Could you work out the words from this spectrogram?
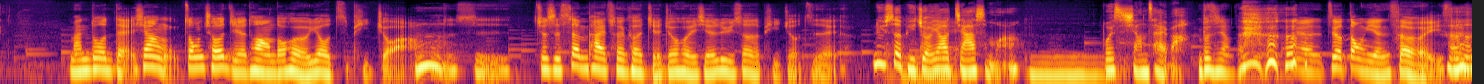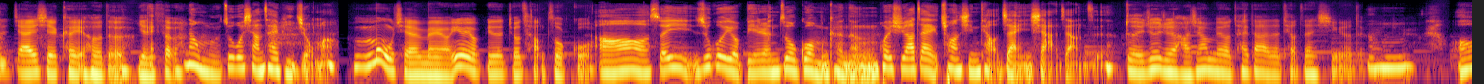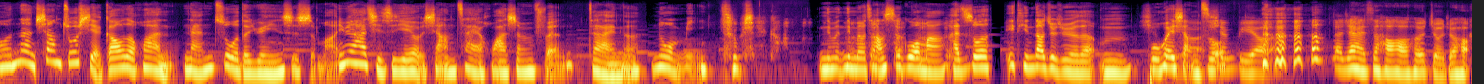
蛮多的，像中秋节通常都会有柚子啤酒啊，嗯、或者是就是圣派崔克节就会有一些绿色的啤酒之类的。绿色啤酒要加什么？嗯，不会是香菜吧？不是香菜，只有动颜色而已，甚至加一些可以喝的颜色。欸，那我们有做过香菜啤酒吗？目前没有，因为有别的酒厂做过。哦，所以如果有别人做过，我们可能会需要再创新挑战一下，这样子。对，就会觉得好像没有太大的挑战性了的感觉。嗯，哦，那像猪血糕的话，难做的原因是什么？因为它其实也有香菜、花生粉，再来呢，糯米。猪血糕。你们你们有尝试过吗？还是说一听到就觉得嗯不会想做？先不要，大家还是好好喝酒就好。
